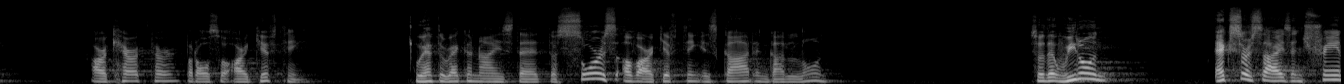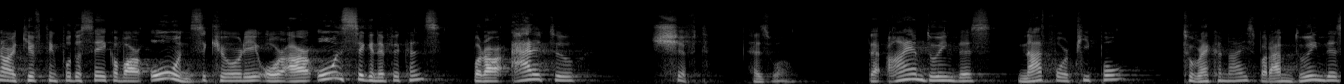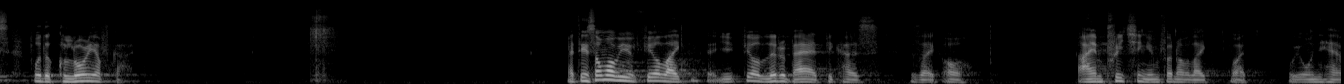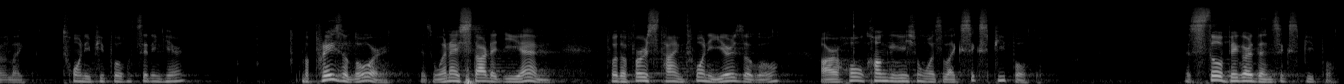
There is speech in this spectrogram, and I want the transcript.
our character, but also our gifting, we have to recognize that the source of our gifting is God and God alone. So that we don't exercise and train our gifting for the sake of our own security or our own significance, but our attitude shift as well. That I am doing this not for people to recognize, but I'm doing this for the glory of God. I think some of you feel like you feel a little bad because it's like, oh, I am preaching in front of like what? We only have like 20 people sitting here. But praise the Lord, because when I started EM for the first time 20 years ago, our whole congregation was like six people. It's still bigger than six people.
